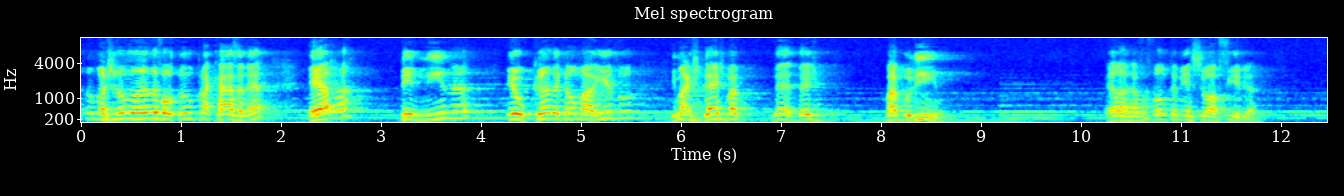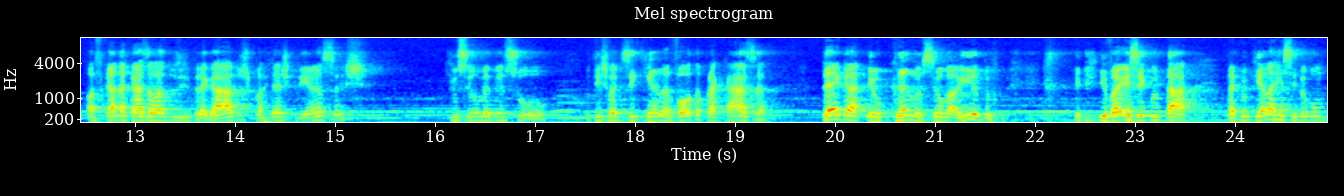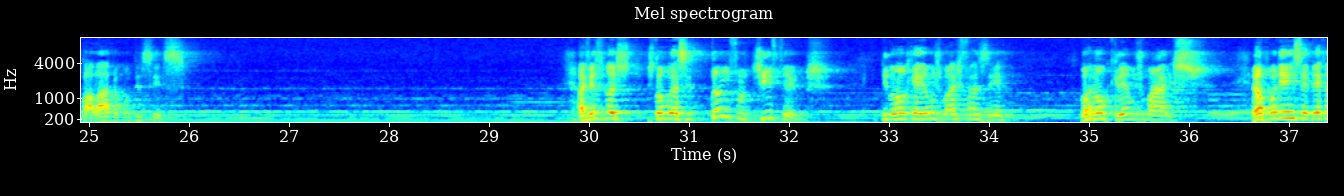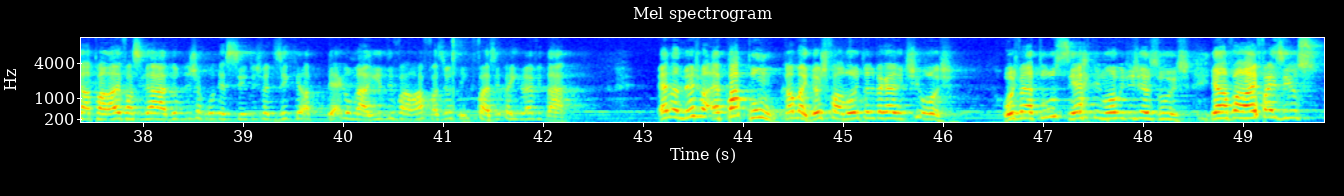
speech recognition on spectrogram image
imaginando Ana voltando para casa, né? Ela, Penina, Eucana, que é o marido, e mais dez, né, dez bagulhinhos. Ela já falando para mim assim, ó filha, vai ficar na casa lá dos empregados, com as dez crianças, que o Senhor me abençoou. O texto vai dizer que Ana volta para casa, pega Eucano, seu marido, e vai executar, para que o que ela recebeu como palavra acontecesse. Às vezes nós estamos assim, tão infrutíferos que nós não queremos mais fazer, nós não queremos mais. Ela poderia receber aquela palavra e falar assim: ah, Deus deixa acontecer. Deus vai dizer que ela pega o marido e vai lá fazer o que tem que fazer para engravidar. Na mesma, é papum. Calma aí, Deus falou, então ele vai garantir hoje. Hoje vai dar tudo certo em nome de Jesus. E ela vai lá e faz isso.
